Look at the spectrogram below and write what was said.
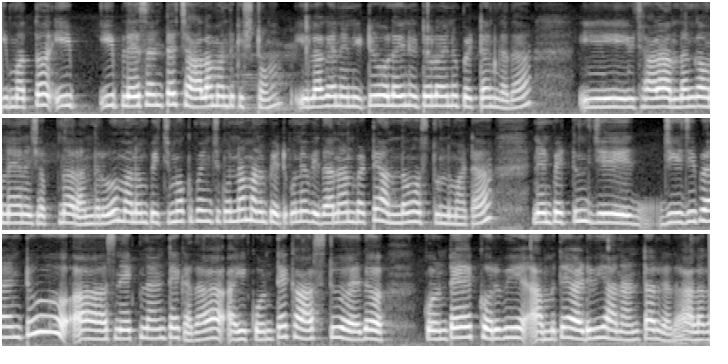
ఈ మొత్తం ఈ ఈ ప్లేస్ అంటే చాలామందికి ఇష్టం. ఇలాగే నేను ఇటు లైన్ ఇటు లైన్ పెట్టాను కదా ఈ చాలా అందంగా ఉన్నాయని చెప్తున్నారు అందరూ. మనం పిచ్చి మొక్క పెంచుకున్నా మనం పెట్టుకునే విధానాన్ని బట్టి అందం వస్తుందన్నమాట. నేను పెట్టింది జీ జీజీ ప్లాంటు స్నేక్ ప్లాంటే కదా. అవి కొంటే కాస్ట్ ఏదో కొంటే కొరివి అమ్మితే అడివి అని అంటారు కదా. అలాగ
